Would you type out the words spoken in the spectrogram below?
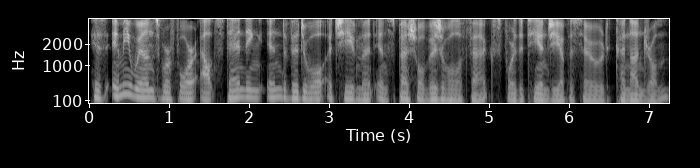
His Emmy wins were for Outstanding Individual Achievement in Special Visual Effects for the TNG episode Conundrum,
